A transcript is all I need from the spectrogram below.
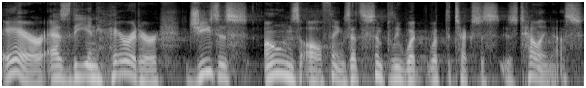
heir, as the inheritor, Jesus owns all things. That's simply what, what the text is, is telling us.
